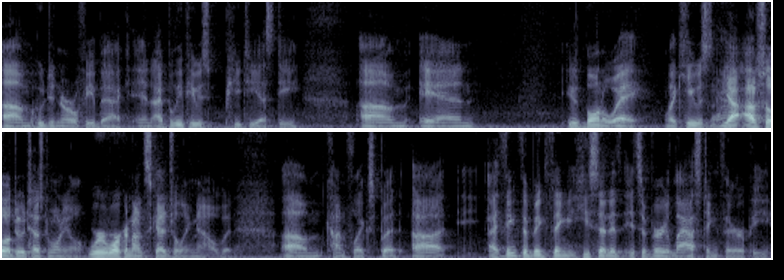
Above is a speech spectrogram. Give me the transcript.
um, who did neurofeedback, and I believe he was PTSD, um, and he was blown away. Like he was, yeah, Yeah. absolutely, I'll do a testimonial. We're working on scheduling now, but um, conflicts. But uh, I think the big thing he said is it's a very lasting therapy,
